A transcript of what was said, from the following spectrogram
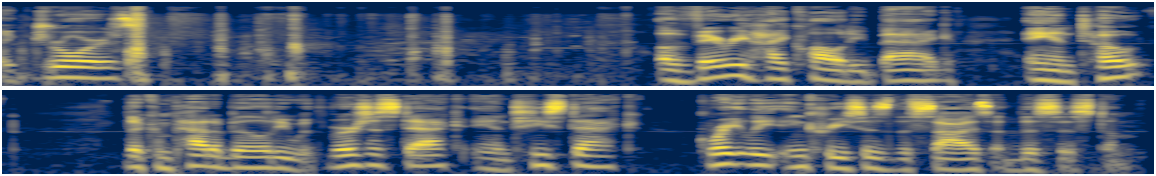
like drawers, a very high quality bag and tote, the compatibility with VersaStack and T-Stack greatly increases the size of the system.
